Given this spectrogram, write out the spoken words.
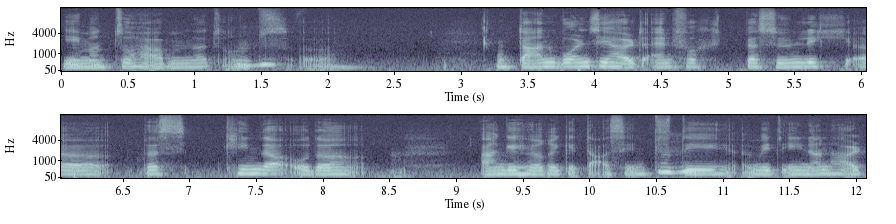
jemand mhm. zu haben. Nicht? Und, mhm. äh, und dann wollen sie halt einfach persönlich, äh, dass Kinder oder Angehörige da sind, mhm. die mit ihnen halt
